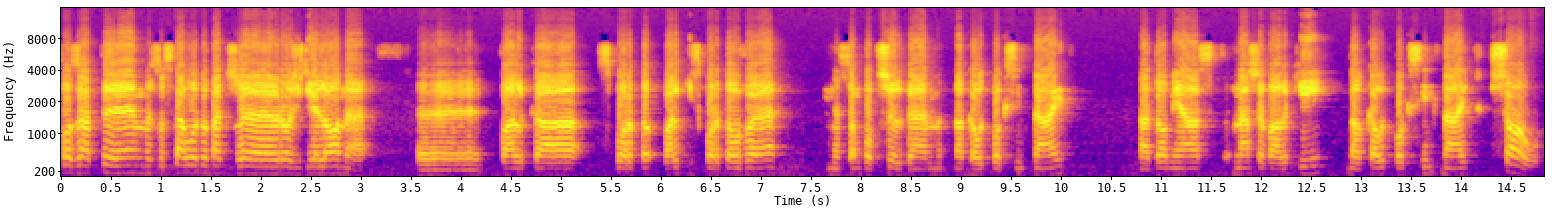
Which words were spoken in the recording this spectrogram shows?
Poza tym zostało to także rozdzielone. Walka sporto, walki sportowe są pod szyldem Knockout Boxing Night, natomiast nasze walki Knockout Boxing Night Show.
